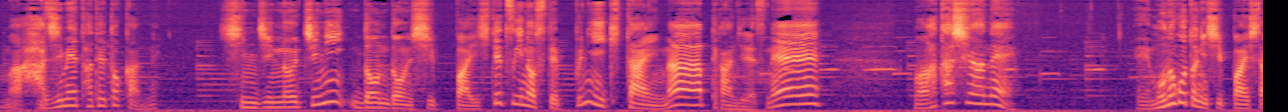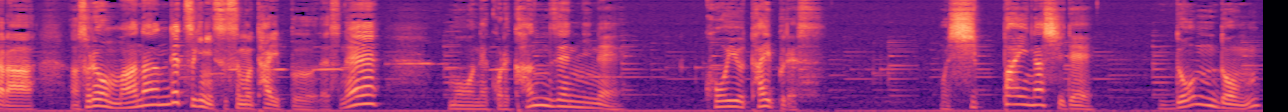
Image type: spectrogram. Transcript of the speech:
まあ、始めたてとかね、新人のうちにどんどん失敗して次のステップに行きたいなって感じですね。私はね、えー、物事に失敗したら、それを学んで次に進むタイプですね。もうね、これ完全にね、こういうタイプです。もう失敗なしで、どんどん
